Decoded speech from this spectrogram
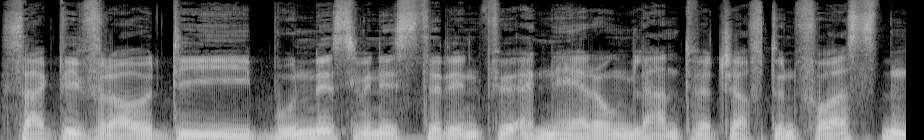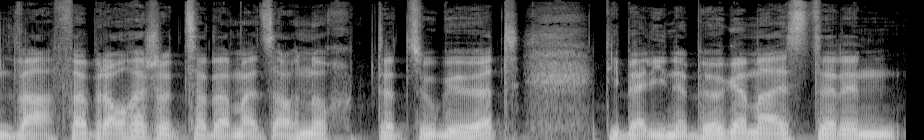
Sagt die Frau, die Bundesministerin für Ernährung, Landwirtschaft und Forsten war. Verbraucherschutz hat damals auch noch dazu gehört. Die Berliner Bürgermeisterin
